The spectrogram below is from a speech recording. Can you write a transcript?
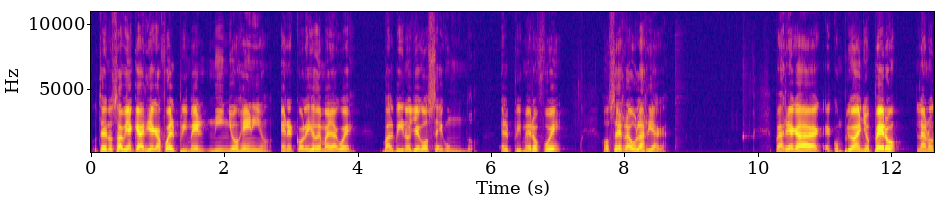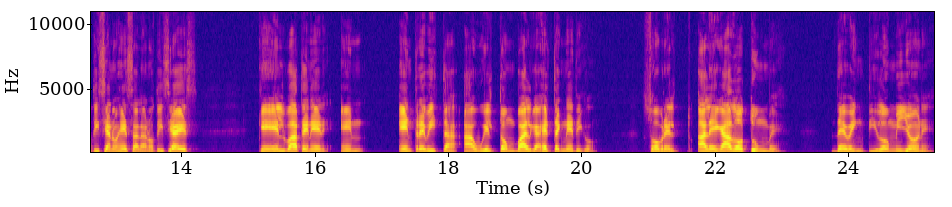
Ustedes no sabían que Arriaga fue el primer niño genio en el colegio de Mayagüez. Balbino llegó segundo. El primero fue José Raúl Arriaga. Pues Arriaga eh, cumplió años, pero la noticia no es esa. La noticia es que él va a tener en entrevista a Wilton Valga, el tecnético, sobre el alegado tumbe de 22 millones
